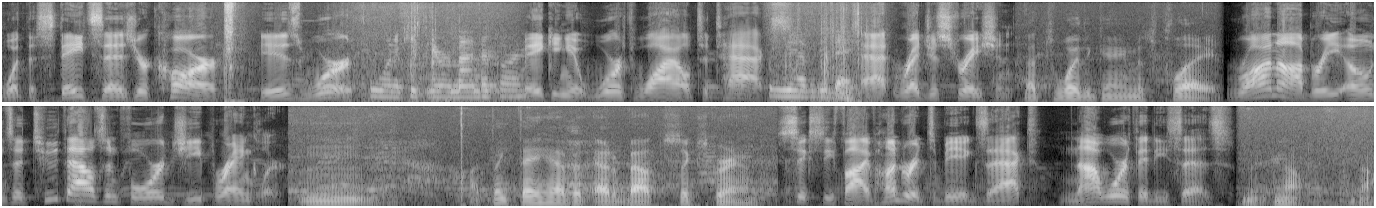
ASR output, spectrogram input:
What the state says your car is worth, You want to keep your reminder card? making it worthwhile to tax You have a good day. at registration. That's the way the game is played. Ron Aubrey owns a 2004 Jeep Wrangler, Mm, I think they have it at about six grand. 6500 to be exact. Not worth it, he says. No, no.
